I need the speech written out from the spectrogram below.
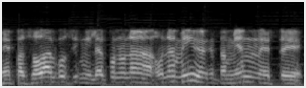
Me pasó algo similar con una, una amiga que también, este,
